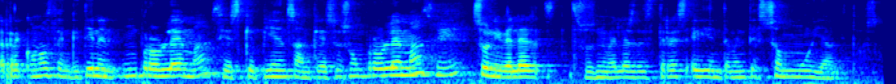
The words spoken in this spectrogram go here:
reconocen que tienen un problema, si es que piensan que eso es un problema, Sí. sus, niveles, sus niveles de estrés evidentemente son muy altos.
